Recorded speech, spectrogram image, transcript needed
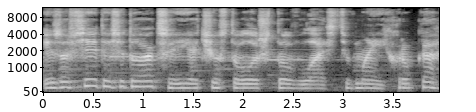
Из-за всей этой ситуации я чувствовала, что власть в моих руках.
